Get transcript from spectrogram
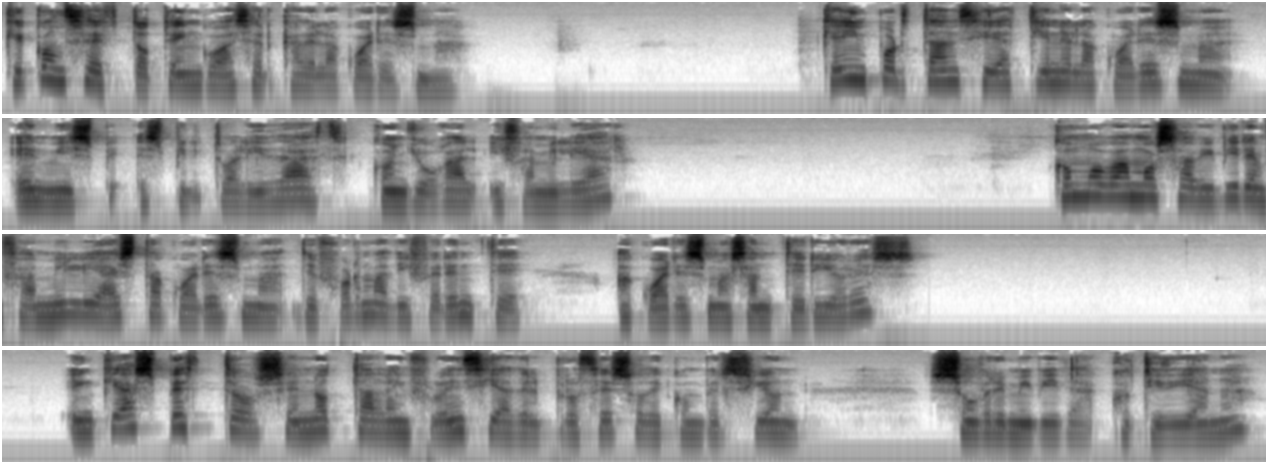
¿Qué concepto tengo acerca de la cuaresma? ¿Qué importancia tiene la cuaresma en mi espiritualidad conyugal y familiar? ¿Cómo vamos a vivir en familia esta cuaresma de forma diferente a cuaresmas anteriores? ¿En qué aspecto se nota la influencia del proceso de conversión sobre mi vida cotidiana?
